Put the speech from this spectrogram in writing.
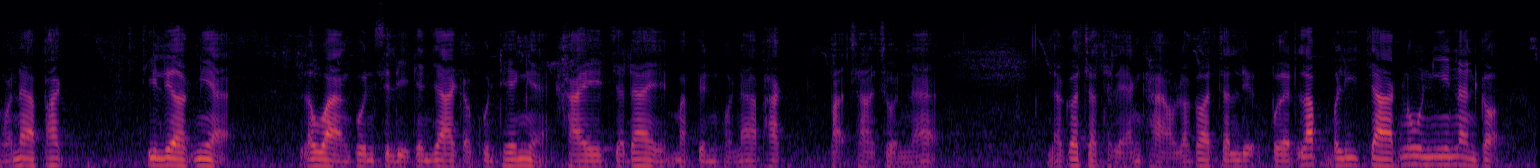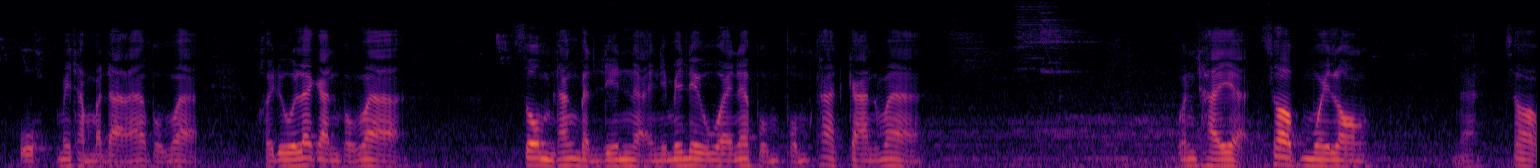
หัวหน้าพักที่เลือกเนี่ยระหว่างคุณสิริกัญญากับคุณเท้งเนี่ยใครจะได้มาเป็นหัวหน้าพักประชาชนนะฮะแล้วก็จะแถลงข่าวแล้วก็จะเปิดรับบริจาคนู่นนี่นั่นก็โอ้ไม่ธรรมดานะผมว่าคอยดูแล้วกันผมว่าส้มทั้งแผ่นดินนะอันนี้ไม่ได้อวยนะผมผมคาดการณ์ว่า คนไทยอะชอบมวยรองนะชอบ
